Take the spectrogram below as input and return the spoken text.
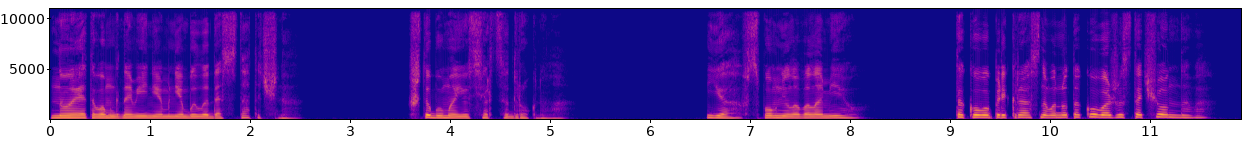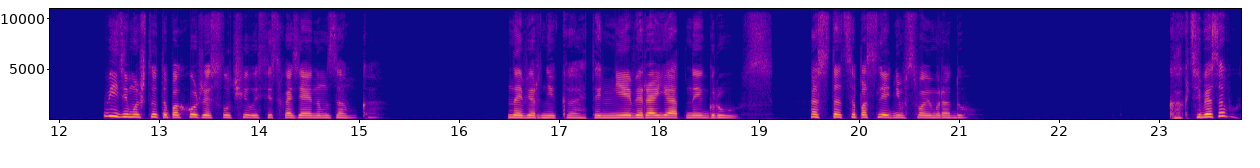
Но этого мгновения мне было достаточно, чтобы мое сердце дрогнуло. Я вспомнила Валамео, такого прекрасного, но такого ожесточенного. Видимо, что-то похожее случилось и с хозяином замка. Наверняка это невероятный груз — остаться последним в своем роду. «Как тебя зовут?»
